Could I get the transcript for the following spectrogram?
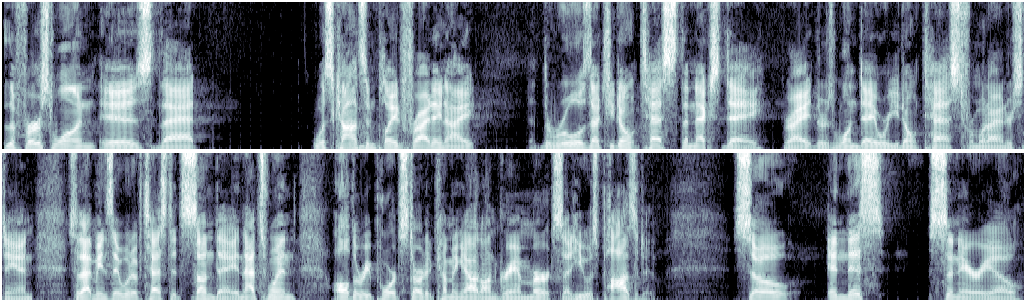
The first one is that Wisconsin played Friday night. The rule is that you don't test the next day, right? There's one day where you don't test, from what I understand. So that means they would have tested Sunday, and that's when all the reports started coming out on Graham Mertz that he was positive. So in this scenario,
